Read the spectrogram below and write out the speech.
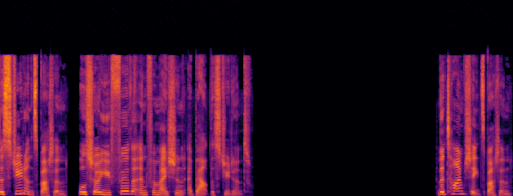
The Students button will show you further information about the student. The Timesheets button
